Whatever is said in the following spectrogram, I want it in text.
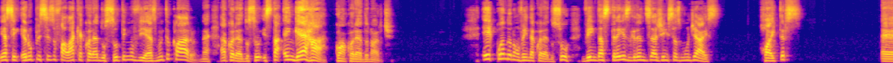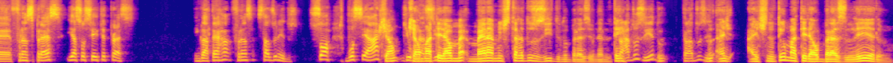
E assim, eu não preciso falar que a Coreia do Sul tem um viés muito claro, né? A Coreia do Sul está em guerra com a Coreia do Norte. E quando não vem da Coreia do Sul, vem das três grandes agências mundiais: Reuters, é, France Press e Associated Press. Inglaterra, França, Estados Unidos. Só. Você acha que é um, que, que é um material meramente traduzido no Brasil, né? Não tem, traduzido, traduzido. A, a, gente não tem um material brasileiro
